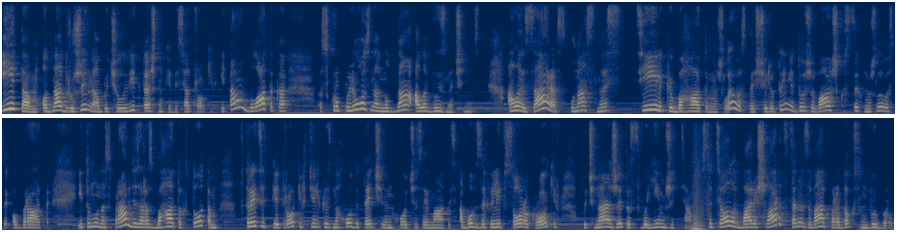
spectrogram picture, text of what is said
І там одна дружина або чоловік теж на 50 років. І там була така скрупульозна, нудна, але визначеність. Але зараз у нас настільки багато можливостей, що людині дуже важко з цих можливостей обрати. І тому насправді зараз багато хто там в 35 років тільки знаходить те, чим він хоче займатися, або взагалі в 40 років починає жити своїм життям. Соціолог Баррі Шварц це називає парадоксом вибору,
